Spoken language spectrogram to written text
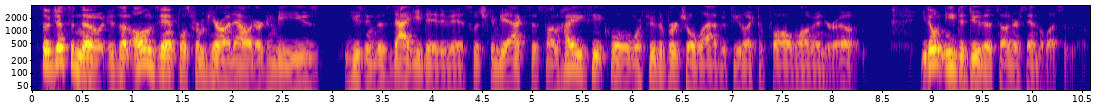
So just a note is that all examples from here on out are going to be used using the ZAGI database, which can be accessed on HeidiSQL or through the virtual lab if you'd like to follow along on your own. You don't need to do this to understand the lesson though.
